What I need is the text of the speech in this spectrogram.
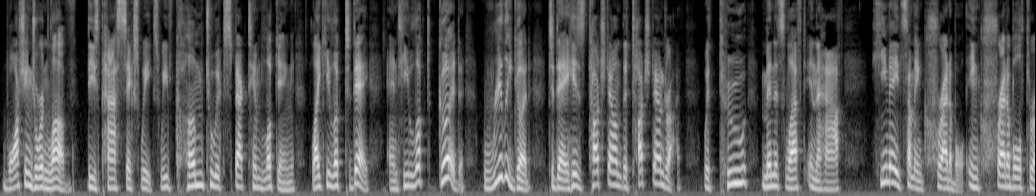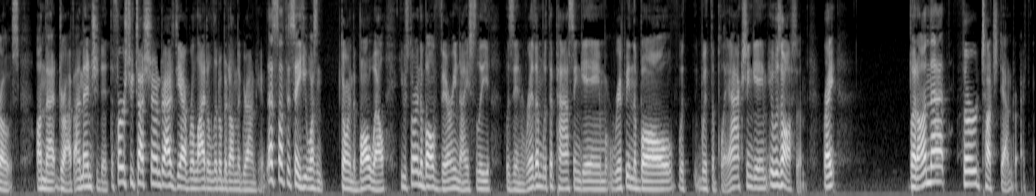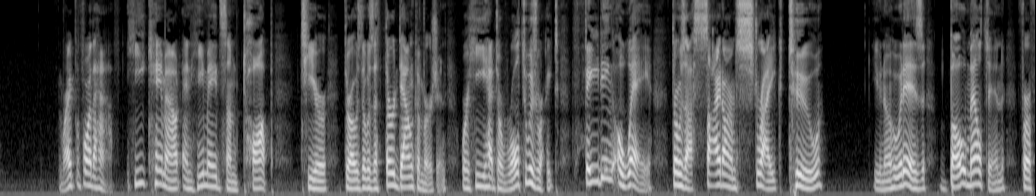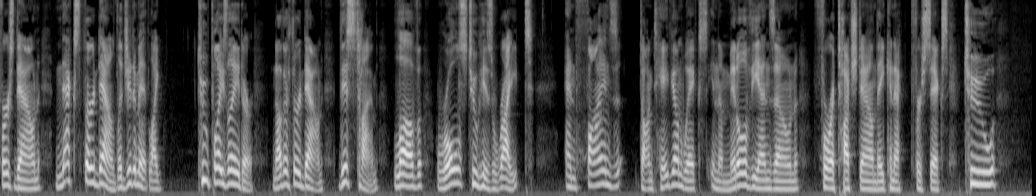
watching Jordan Love these past six weeks. We've come to expect him looking like he looked today. And he looked good, really good today. His touchdown, the touchdown drive with two minutes left in the half, he made some incredible, incredible throws on that drive. I mentioned it. The first two touchdown drives, yeah, relied a little bit on the ground game. That's not to say he wasn't throwing the ball well. He was throwing the ball very nicely, was in rhythm with the passing game, ripping the ball with, with the play action game. It was awesome, right? But on that third touchdown drive, right before the half, he came out and he made some top tier throws. There was a third down conversion where he had to roll to his right, fading away, throws a sidearm strike to, you know who it is, Bo Melton for a first down. Next third down, legitimate, like two plays later, another third down. This time, Love rolls to his right and finds Dontayvion Wicks in the middle of the end zone for a touchdown. They connect for six. Two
